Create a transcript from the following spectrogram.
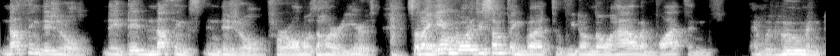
nothing digital. They did nothing in digital for almost 100 years. So like, yeah, we want to do something, but we don't know how and what and and with whom. And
